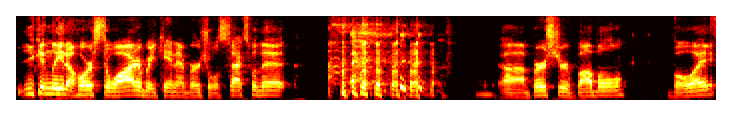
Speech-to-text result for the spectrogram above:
You can lead a horse to water, but you can't have virtual sex with it. Uh, burst your bubble, boy,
